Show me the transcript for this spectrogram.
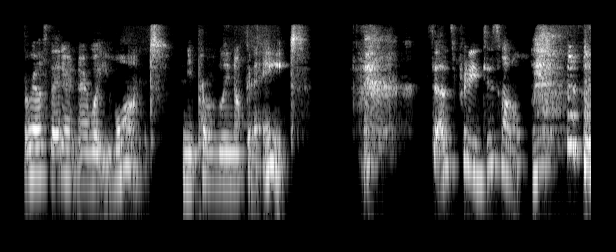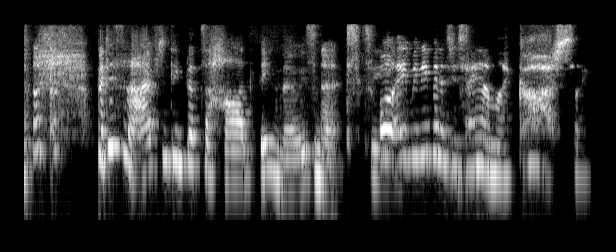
Or else they don't know what you want, and you're probably not going to eat. Sounds pretty dismal. But isn't it? I often think that's a hard thing, though, isn't it? To- Well, I mean, even as you're saying, I'm like, gosh, like,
